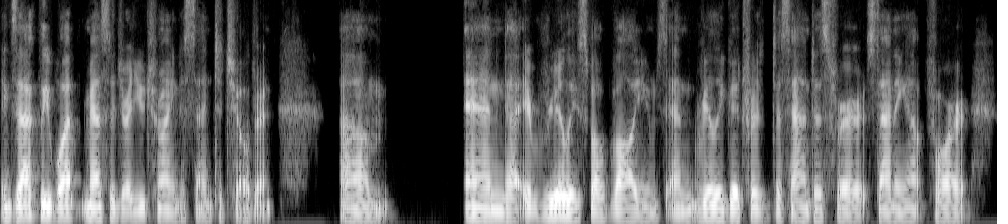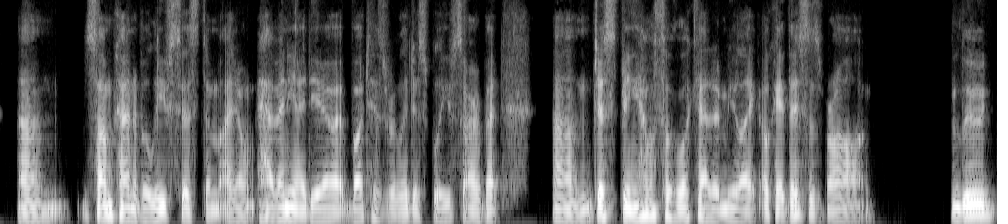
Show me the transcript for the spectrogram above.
Exactly what message are you trying to send to children? Um, and uh, it really spoke volumes and really good for DeSantis for standing up for um, some kind of belief system. I don't have any idea what his religious beliefs are, but um, just being able to look at it and be like, okay, this is wrong. Lewd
